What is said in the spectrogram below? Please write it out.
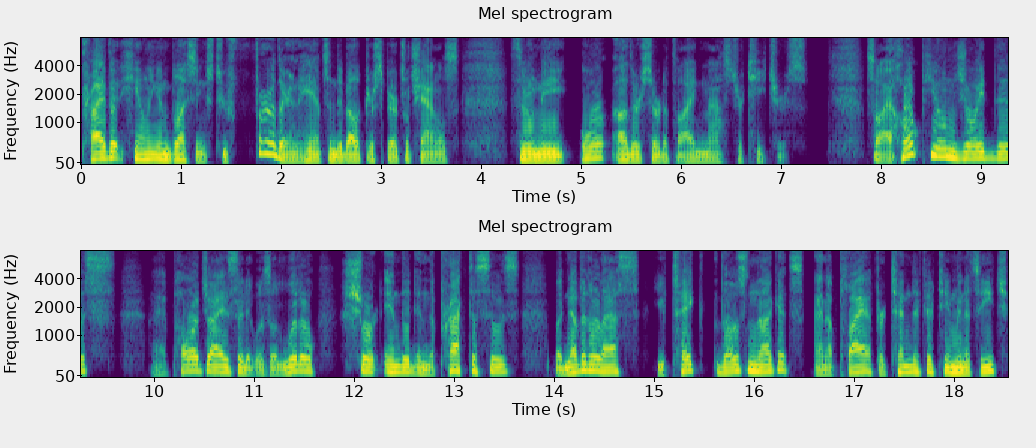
private healing and blessings to further enhance and develop your spiritual channels through me or other certified master teachers. So I hope you enjoyed this. I apologize that it was a little short ended in the practices, but nevertheless, you take those nuggets and apply it for 10 to 15 minutes each,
